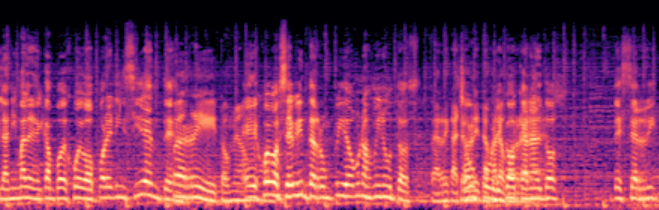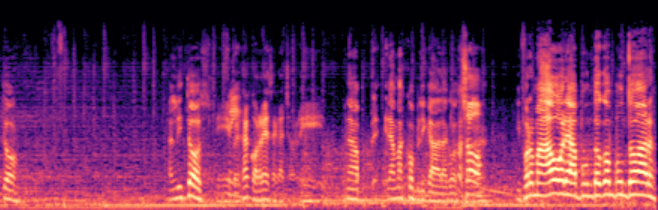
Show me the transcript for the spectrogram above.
el animal en el campo de juego. Por el incidente, Perrito, mi amor. el juego se vio interrumpido unos minutos. Perri Según cachorrito, déjalo publicó correr. Canal 2 de Cerrito. ¿Están listos? Sí, Sí. pero deja correr ese cachorrito. No, era más complicada la cosa. pasó? Informa ahora.com.ar.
